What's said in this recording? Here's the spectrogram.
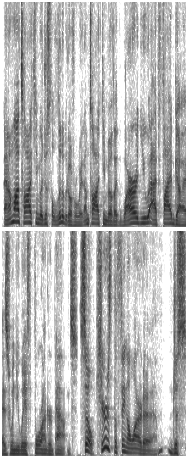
And I'm not talking about just a little bit overweight. I'm talking about like, why are you at Five Guys when you weigh 400 pounds? So here's the thing I wanted to just,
